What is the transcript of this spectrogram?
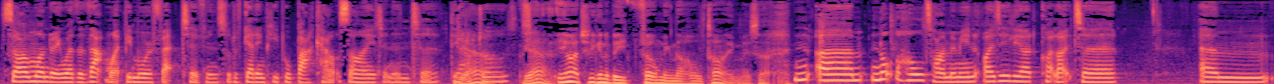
So I'm wondering whether that might be more effective in sort of getting people back outside and into the yeah. outdoors. Yeah. Are you actually going to be filming the whole time? Is that? N- um, not the whole time. I mean, ideally, I'd quite like to um,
